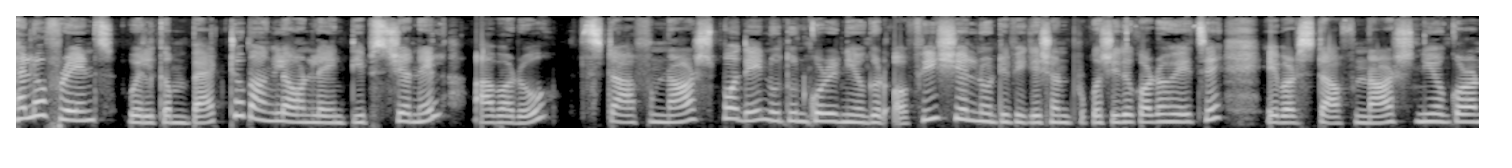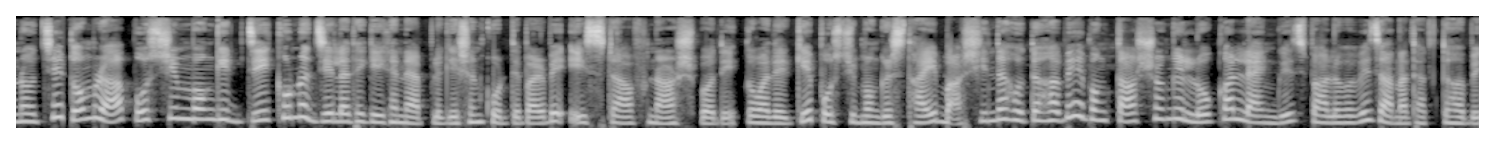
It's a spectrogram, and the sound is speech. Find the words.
hello friends welcome back to Bangla online tips channel আবারও স্টাফ নার্স পদে নতুন করে নিয়োগের অফিসিয়াল নোটিফিকেশন প্রকাশিত করা হয়েছে। এবার স্টাফ নার্স নিয়োগ করানো হচ্ছে। তোমরা পশ্চিমবঙ্গের যে কোনো জেলা থেকে এখানে অ্যাপ্লিকেশন করতে পারবে এই স্টাফ নার্স পদে। তোমাদেরকে পশ্চিমবঙ্গের স্থায়ী বাসিন্দা হতে হবে এবং তার সঙ্গে লোকাল ল্যাঙ্গুয়েজ ভালোভাবে জানা থাকতে হবে।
